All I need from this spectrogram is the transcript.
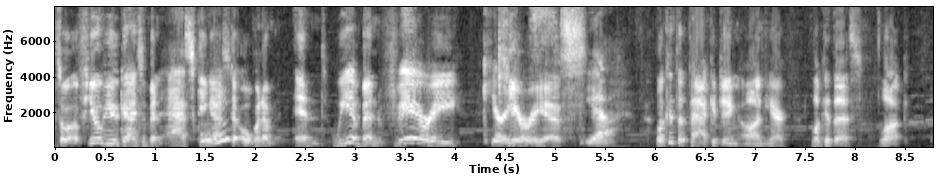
So a few of you guys have been asking us to open them, and we have been very Mm-hmm. Curious. curious. Yeah. Look at the packaging on here. Look at this. Look.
